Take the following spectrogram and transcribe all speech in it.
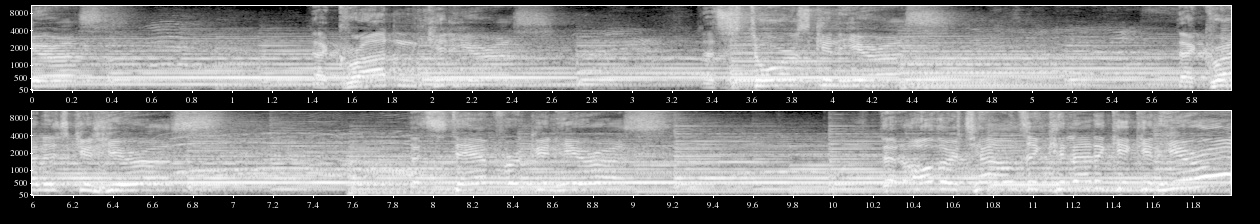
Hear us? That Groton can hear us? That Storrs can hear us? That Greenwich can hear us? That Stamford can hear us? That other towns in Connecticut can hear us?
